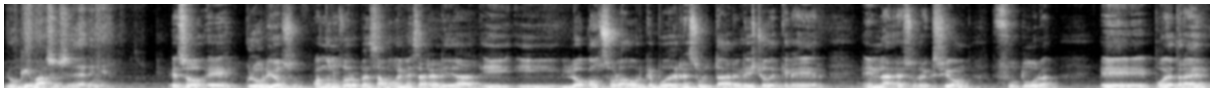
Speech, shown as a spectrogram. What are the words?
lo que va a suceder en él. Eso es glorioso. Cuando nosotros pensamos en esa realidad y, lo consolador que puede resultar el hecho de creer en la resurrección futura, eh, puede traer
